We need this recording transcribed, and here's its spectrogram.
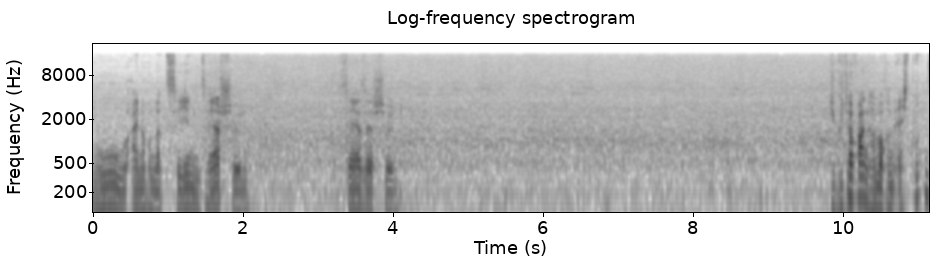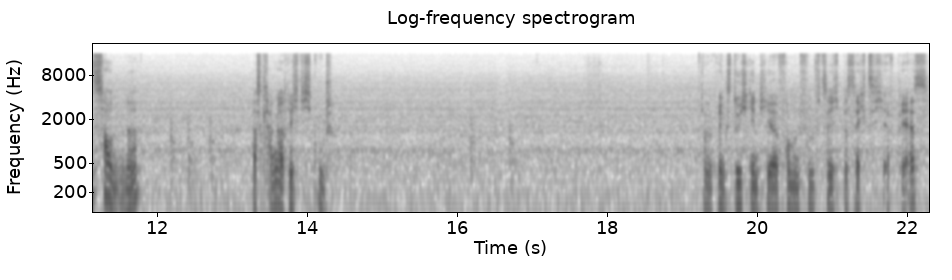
Uh, eine 110. Sehr schön. Sehr, sehr schön. Die Güterwagen haben auch einen echt guten Sound, ne? Das klang gerade richtig gut. Haben übrigens durchgehend hier 55 bis 60 FPS.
